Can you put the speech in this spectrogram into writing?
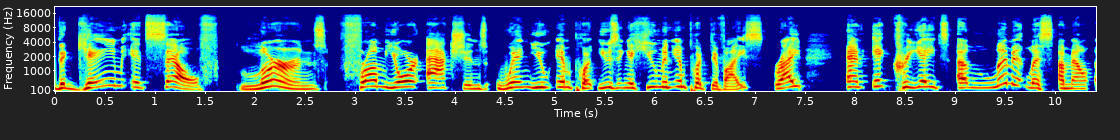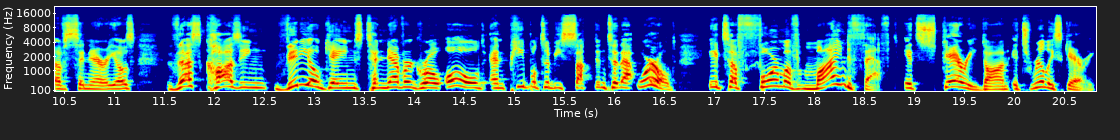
the game itself learns from your actions when you input using a human input device, right? And it creates a limitless amount of scenarios, thus causing video games to never grow old and people to be sucked into that world. It's a form of mind theft. It's scary, Don. It's really scary.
